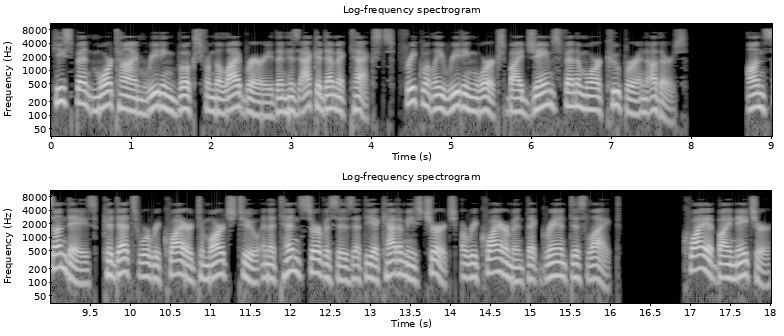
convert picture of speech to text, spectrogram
He spent more time reading books from the library than his academic texts, frequently reading works by James Fenimore Cooper and others. On Sundays, cadets were required to march to and attend services at the Academy's church, a requirement that Grant disliked. Quiet by nature,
